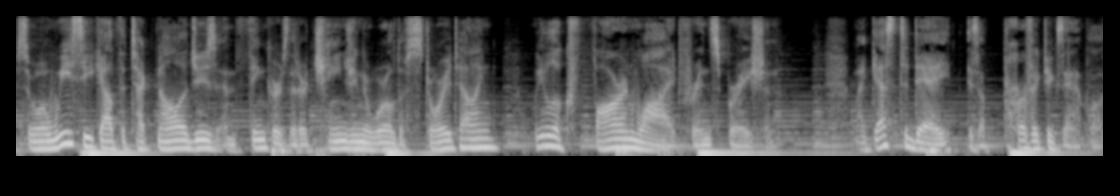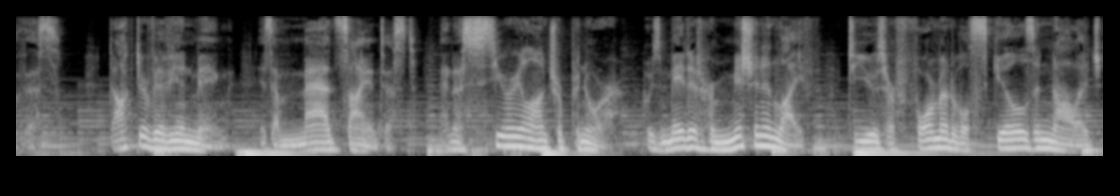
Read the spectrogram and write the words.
So when we seek out the technologies and thinkers that are changing the world of storytelling, we look far and wide for inspiration. My guest today is a perfect example of this. Dr. Vivienne Ming is a mad scientist and a serial entrepreneur who's made it her mission in life to use her formidable skills and knowledge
